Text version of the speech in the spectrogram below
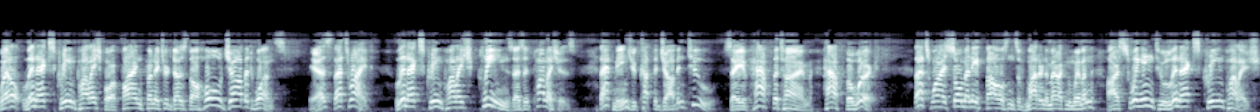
Well, Linex Cream Polish for fine furniture does the whole job at once. Yes, that's right. Linex Cream Polish cleans as it polishes. That means you cut the job in two, save half the time, half the work. That's why so many thousands of modern American women are swinging to Linex Cream Polish,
